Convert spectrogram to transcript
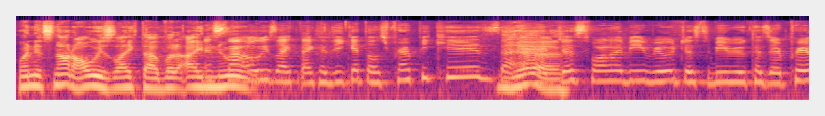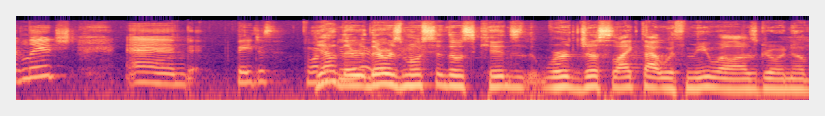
when it's not always like that but i It's knew it's not always like that because you get those preppy kids that Yeah. just want to be rude just to be rude because they're privileged and they just want yeah there, there was most of those kids were just like that with me while i was growing up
